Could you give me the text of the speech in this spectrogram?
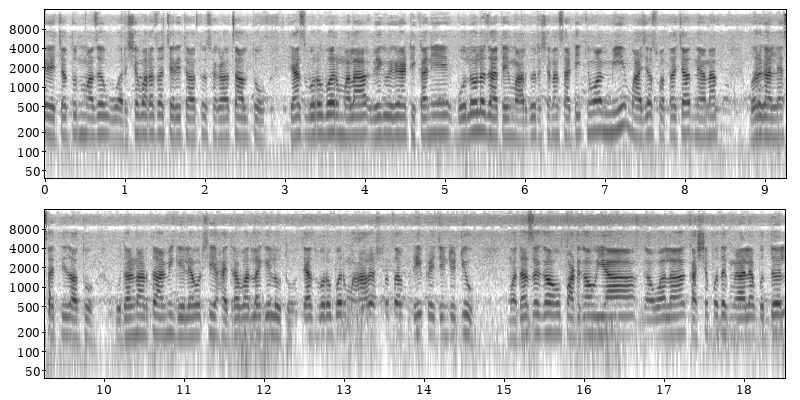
याच्यातून माझं वर्षभराचा चरित्रार्थ सगळा चालतो. त्याचबरोबर मला वेगवेगळ्या ठिकाणी बोलवलं जाते मार्गदर्शनासाठी किंवा मी माझ्या स्वतःच्या ज्ञानात भर घालण्यासाठी जातो. उदाहरणार्थ आम्ही गेल्या वर्षी हैदराबादला गेलो होतो. त्याचबरोबर महाराष्ट्राचा रिप्रेझेंटेटिव्ह मधाचं गाव पाटगाव या गावाला काश्यपदक मिळाल्याबद्दल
